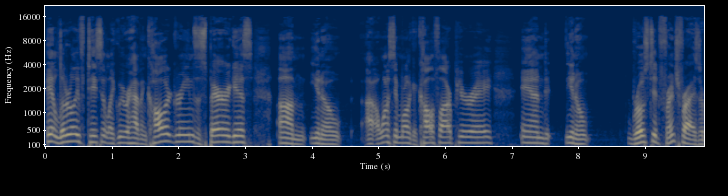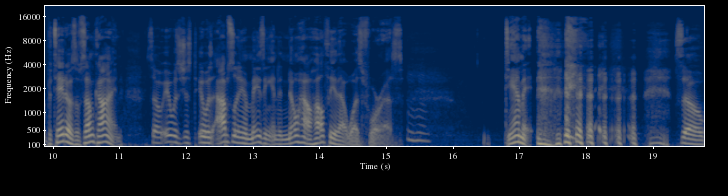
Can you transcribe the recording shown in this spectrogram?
It literally tasted like we were having collard greens, asparagus. Um, you know, I, I want to say more like a cauliflower puree, and you know, roasted French fries or potatoes of some kind. So it was just, it was absolutely amazing, and to know how healthy that was for us Mm-hmm. damn it. so,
